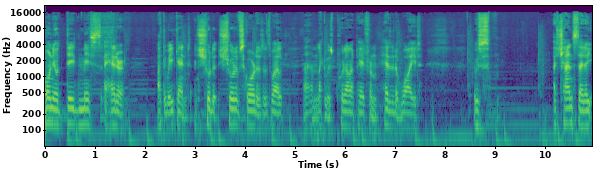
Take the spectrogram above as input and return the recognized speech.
Antonio did miss a header at the weekend and should should have scored it as well. Um, like it was put on a plate from headed it wide. It was a chance that I,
